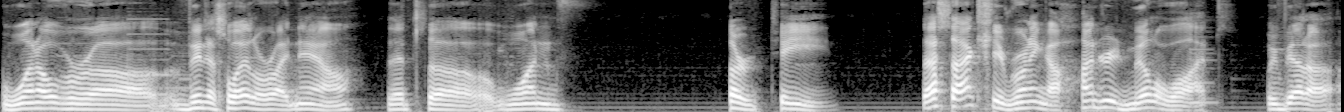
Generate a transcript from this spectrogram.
one over uh, Venezuela right now. That's uh, 113. That's actually running 100 milliwatts. We've got a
